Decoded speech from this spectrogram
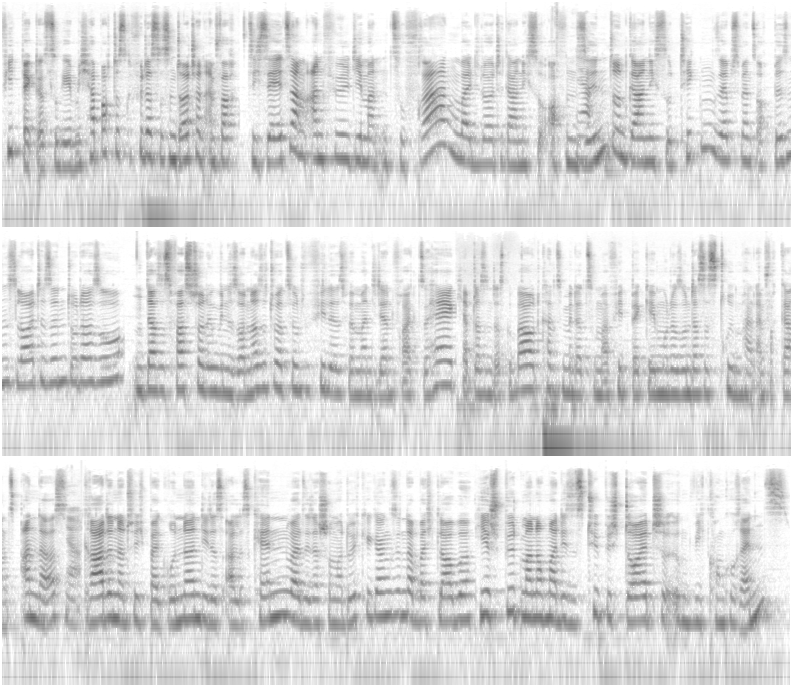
Feedback dazu geben. Ich habe auch das Gefühl, dass es in Deutschland einfach sich seltsam anfühlt, jemanden zu fragen, weil die Leute gar nicht so offen ja. sind und gar nicht so ticken, selbst wenn es auch Businessleute sind oder so. Und dass es fast schon irgendwie eine Sondersituation für viele ist, wenn man die dann fragt, so, hey, ich habe das und das gebaut, kannst du mir dazu mal Feedback geben oder so. Und das ist drüben halt einfach ganz anders. Ja. Gerade natürlich bei Gründern, die das alles kennen, weil sie das schon mal durchgegangen sind. Aber ich glaube, hier spürt man nochmal dieses typisch deutsche irgendwie Konkurrenz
